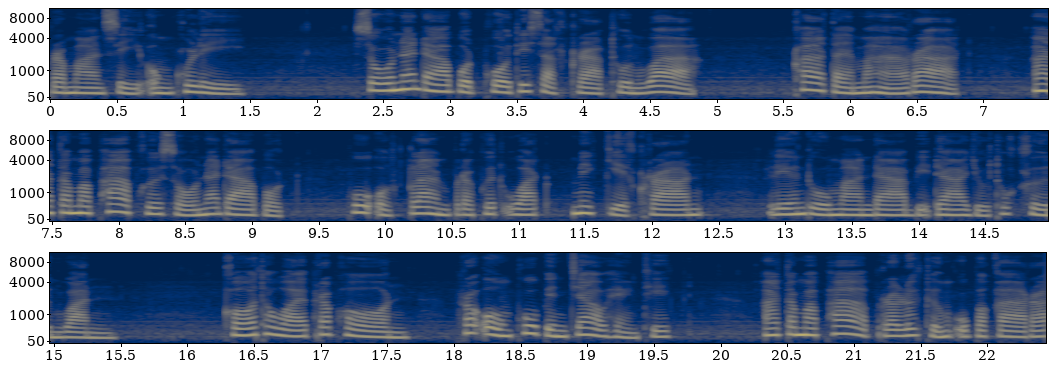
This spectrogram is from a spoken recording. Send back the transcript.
ประมาณสี่องคุลี โสนดาบทโพธิสัตว์กราบทูลว่าข้าแต่มหาราช อาตมาภาพคือโสนดาบท ผู้อดกลั้นประพฤติวัดไม่เกียจคร้าน เลี้ยงดูมารดาบิดาอยู่ทุกคืนวัน ขอถวายพระพร พระองค์ผู้เป็นเจ้าแห่งทิศ อาตมาภาพระลึกถึงอุปการะ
